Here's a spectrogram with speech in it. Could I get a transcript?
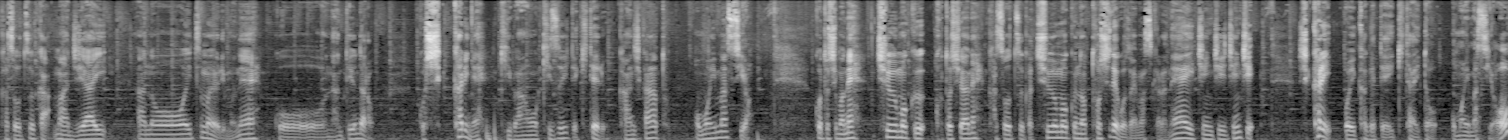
仮想通貨まあ地合いあのー、いつもよりもねこう何て言うんだろう。こうしっかりね基盤を築いてきてる感じかなと思いますよ。今年もね注目今年はね仮想通貨注目の年でございますからね。一日一日しっかり追いかけていきたいと思いますよ。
